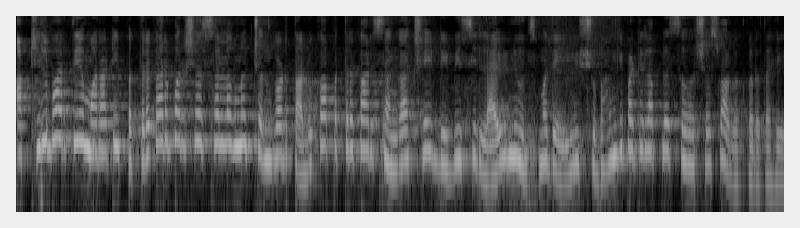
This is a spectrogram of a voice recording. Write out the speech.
अखिल भारतीय मराठी पत्रकार परिषद संलग्न चंदगड तालुका पत्रकार संघाचे डीबीसी लाईव्ह न्यूजमध्ये मी शुभांगी पाटील आपलं सहर्ष स्वागत करत आहे.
